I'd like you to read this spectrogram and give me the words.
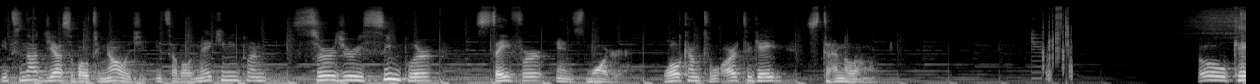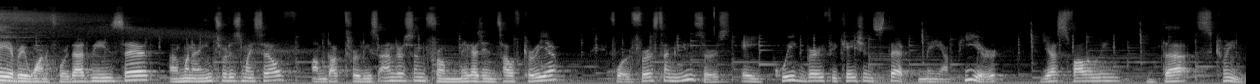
It's not just about technology, it's about making implant surgery simpler, safer, and smarter. Welcome to R2GATE Standalone. Okay everyone, for that being said, I'm gonna introduce myself. I'm Dr. Luis Anderson from Megagen South Korea. For first-time users, a quick verification step may appear just following the screen.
